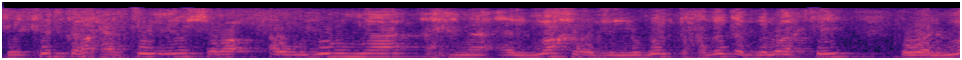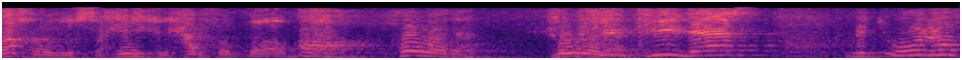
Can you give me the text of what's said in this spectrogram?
في كلتا الحالتين يسرى أو يمنى. إحنا المخرج اللي قلته حضرتك دلوقتي هو المخرج الصحيح لحرف الضاد. آه هو ده. هو ده. في ناس بتقوله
